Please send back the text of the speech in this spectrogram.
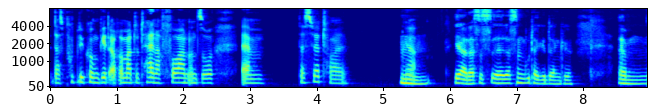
das Publikum geht auch immer total nach vorn und so. Ähm, das wäre toll. Mhm. Ja. Ja, das ist, äh, das ist ein guter Gedanke. Ähm,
